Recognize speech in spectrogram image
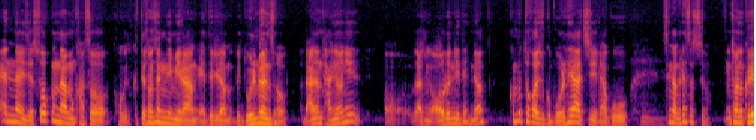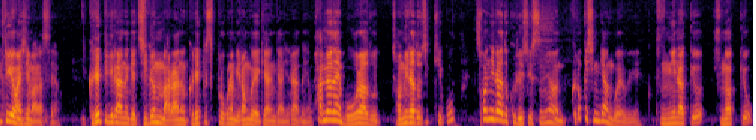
맨날 이제 수업 끝나면 가서 거기 그때 선생님이랑 애들이랑 놀면서 나는 당연히 어 나중에 어른이 되면 컴퓨터 가지고 뭘 해야지라고 생각을 했었어요. 저는 그래픽에 관심이 많았어요. 그래픽이라는 게 지금 말하는 그래픽스 프로그램 이런 거 얘기하는 게 아니라 그냥 화면에 뭐라도 점이라도 찍히고 선이라도 그릴 수 있으면 그렇게 신기한 거예요. 그게 국민학교, 중학교,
